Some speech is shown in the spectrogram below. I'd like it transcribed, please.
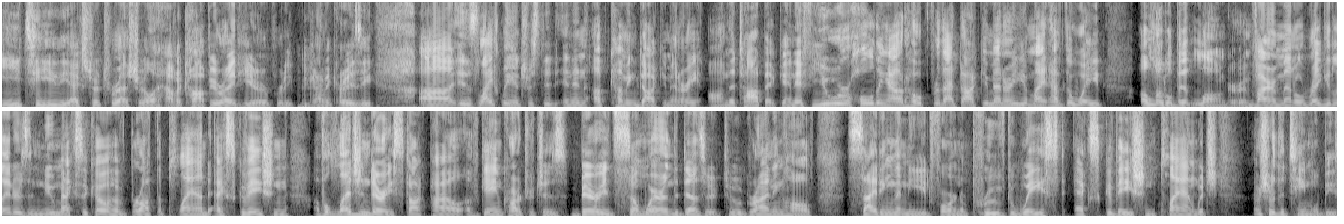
E.T., the extraterrestrial, I have a copy right here, pretty kind of crazy, uh, is likely interested in an upcoming documentary on the topic. And if you were holding out hope for that documentary, you might have to wait a little bit longer. Environmental regulators in New Mexico have brought the planned excavation of a legendary stockpile of game cartridges buried somewhere in the desert to a grinding halt, citing the need for an approved waste excavation plan, which I'm sure the team will be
